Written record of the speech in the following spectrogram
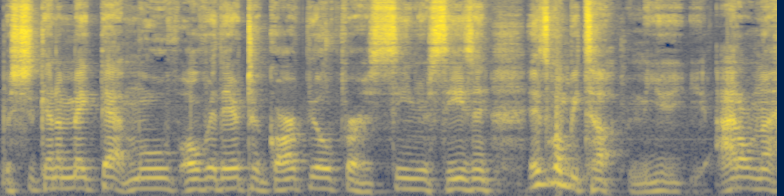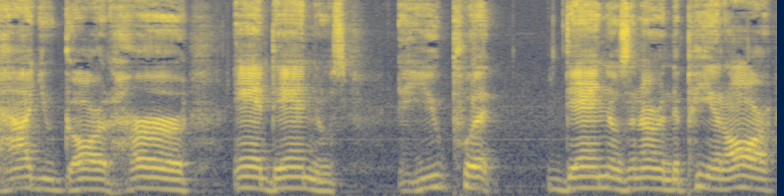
but she's going to make that move over there to Garfield for her senior season. It's going to be tough. I mean, you, I don't know how you guard her and Daniels. You put Daniels and her in the PNR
